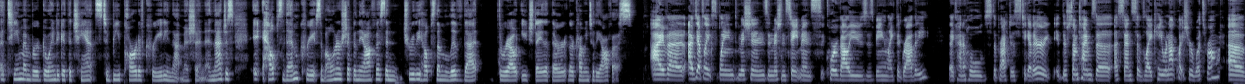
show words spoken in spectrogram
a team member going to get the chance to be part of creating that mission. And that just it helps them create some ownership in the office and truly helps them live that throughout each day that they're they're coming to the office. I've uh, I've definitely explained missions and mission statements, core values as being like the gravity that kind of holds the practice together. There's sometimes a, a sense of like, hey, we're not quite sure what's wrong uh,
